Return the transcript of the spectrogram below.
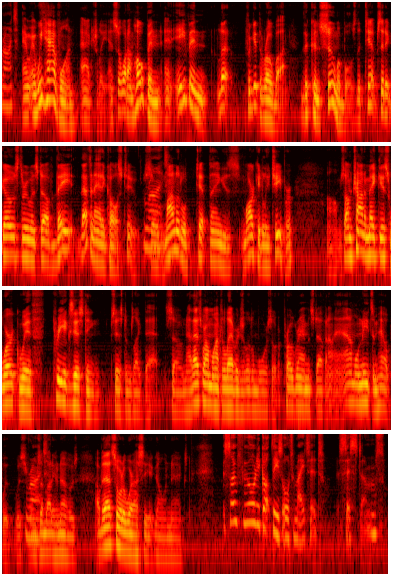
Right. And, and we have one actually. And so what I'm hoping, and even let forget the robot, the consumables, the tips that it goes through and stuff, they that's an added cost too. So my little tip thing is markedly cheaper. Um, so I'm trying to make this work with pre-existing systems like that. So now that's where I'm gonna have to leverage a little more sort of program and stuff, and, I, and I'm gonna need some help with, with from Right. somebody who knows. Uh, but that's sort of where I see it going next. So if we've already got these automated systems,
